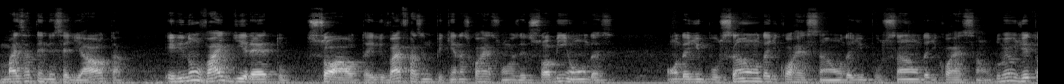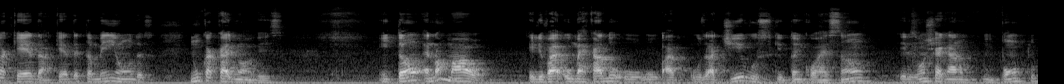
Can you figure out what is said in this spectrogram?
mas a tendência de alta ele não vai direto só alta, ele vai fazendo pequenas correções, ele sobe em ondas. Onda de impulsão, onda de correção, onda de impulsão, onda de correção. Do mesmo jeito a queda, a queda é também ondas, nunca cai de uma vez. Então é normal. Ele vai, o mercado, o, o, a, os ativos que estão em correção, eles vão chegar num, num ponto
